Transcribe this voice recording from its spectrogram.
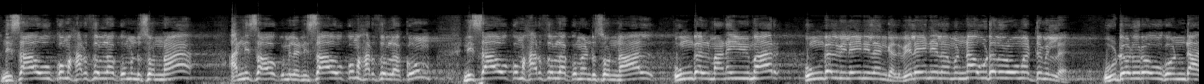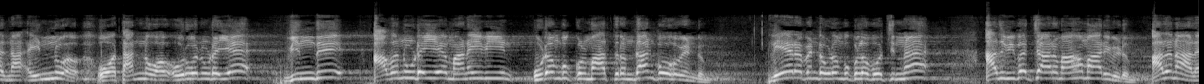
நிசாவுக்கும் ஹர்சுல்லாக்கும் என்று சொன்னா அன்னிசாவுக்கும் இல்ல நிசாவுக்கும் ஹர்சுல்லக்கும் நிசாவுக்கும் ஹர்சுல்லக்கும் என்று சொன்னால் உங்கள் மனைவிமார் உங்கள் விளைநிலங்கள். விளைநிலம்னா உடலுறவு மட்டும் இல்ல உடலுறவு கொண்டால் நான் இன்னும் ஓ- தன் ஒருவனுடைய விந்து அவனுடைய மனைவியின் உடம்புக்குள் மாத்திரம்தான் போக வேண்டும். வேற பெண்ட உடம்புக்குள்ள போச்சுன்னா அது விபச்சாரமாக மாறிவிடும். அதனால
